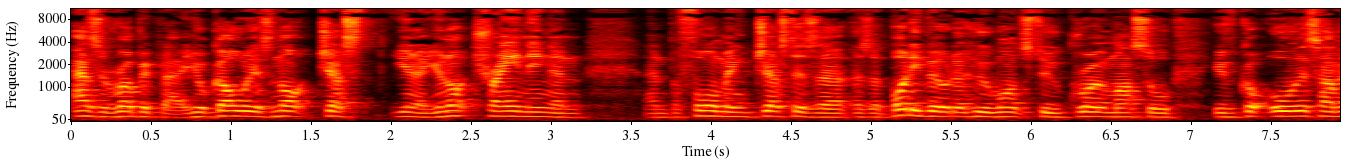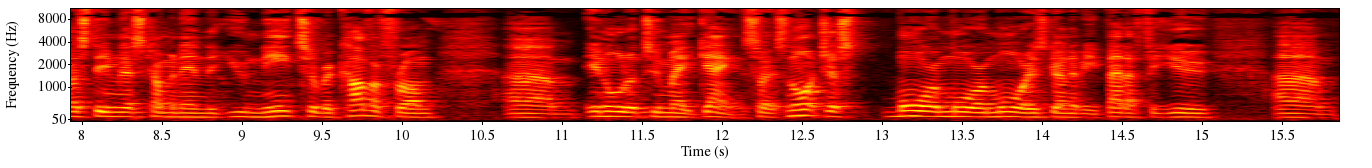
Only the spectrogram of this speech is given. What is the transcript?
as a rugby player. Your goal is not just, you know, you're not training and, and performing just as a, as a bodybuilder who wants to grow muscle. You've got all this other stimulus coming in that you need to recover from um, in order to make gains. So it's not just more and more and more is going to be better for you, um,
